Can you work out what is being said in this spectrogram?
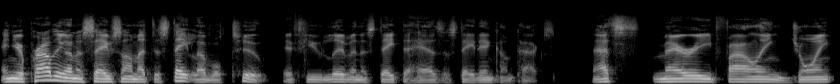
and you're probably going to save some at the state level too, if you live in a state that has a state income tax. That's married, filing, joint.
